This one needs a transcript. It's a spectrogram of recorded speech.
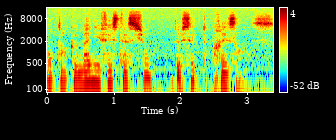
en tant manifestation de cette présence.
